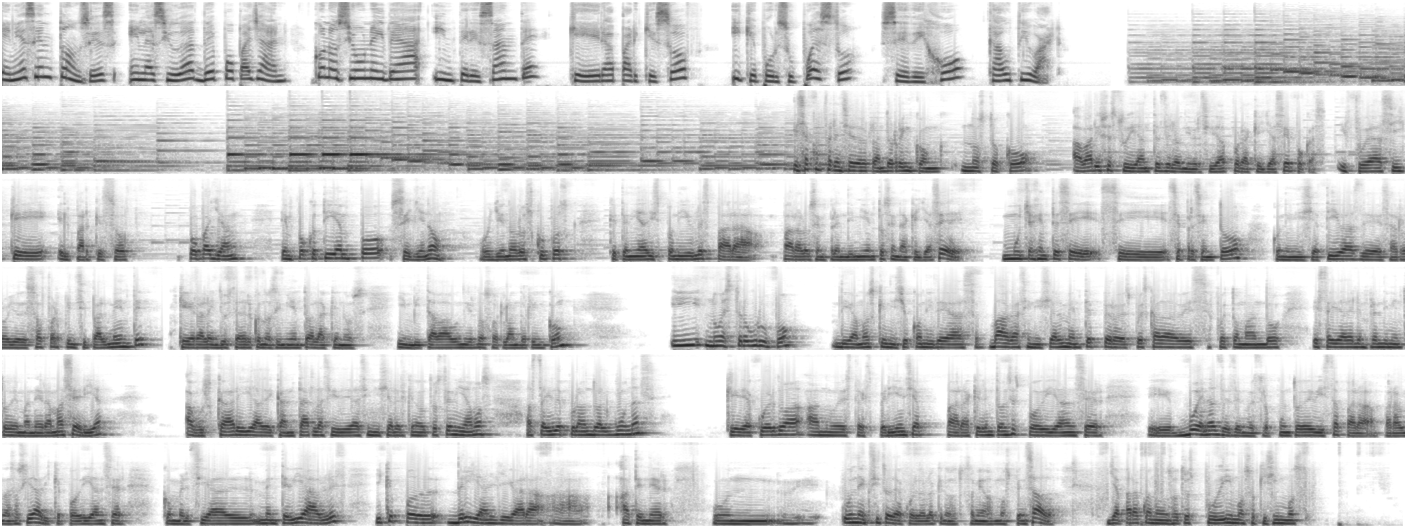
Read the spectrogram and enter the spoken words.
En ese entonces, en la ciudad de Popayán, conoció una idea interesante que era Parquesoft y que por supuesto se dejó cautivar. Esa conferencia de Orlando Rincón nos tocó a varios estudiantes de la universidad por aquellas épocas y fue así que el Parquesoft Popayán en poco tiempo se llenó o llenó los cupos que tenía disponibles para, para los emprendimientos en aquella sede. Mucha gente se, se, presentó con iniciativas de desarrollo de software principalmente, que era la industria del conocimiento a la que nos invitaba a unirnos Orlando Rincón. Y nuestro grupo digamos que inició con ideas vagas inicialmente, pero después cada vez se fue tomando esta idea del emprendimiento de manera más seria, a buscar y a decantar las ideas iniciales que nosotros teníamos, hasta ir depurando algunas que de acuerdo a, nuestra experiencia para aquel entonces podían ser eh, buenas desde nuestro punto de vista para, para una sociedad y que podían ser comercialmente viables y que podrían llegar a, a tener un, un éxito de acuerdo a lo que nosotros habíamos pensado. Ya para cuando nosotros pudimos o quisimos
